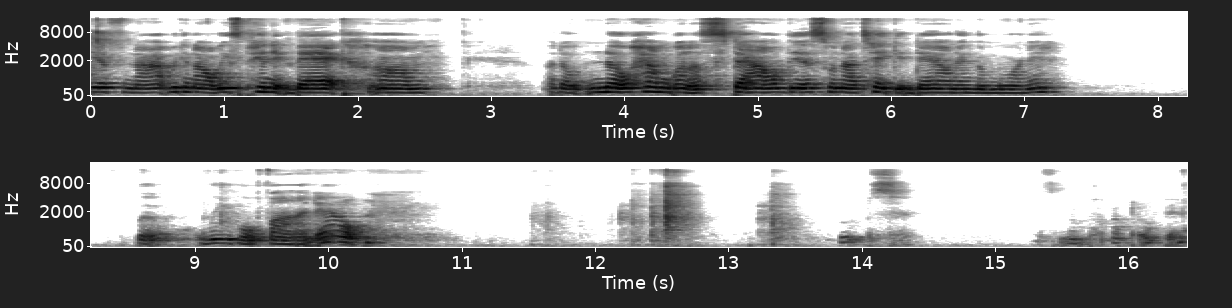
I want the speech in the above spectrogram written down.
If not, we can always pin it back. Um, I don't know how I'm going to style this when I take it down in the morning, but we will find out. Oops, this one popped open.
